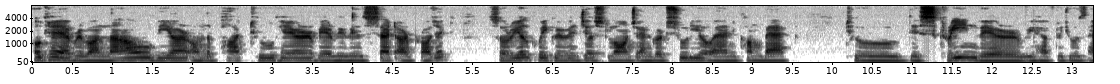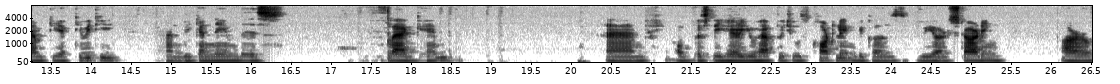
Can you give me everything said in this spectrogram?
Okay everyone, now we are on the part 2 here where we will set our project. So real quick we will just launch Android Studio and come back to this screen where we have to choose empty activity. And we can name this flag game. And obviously here you have to choose Kotlin because we are starting our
